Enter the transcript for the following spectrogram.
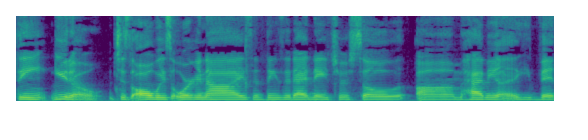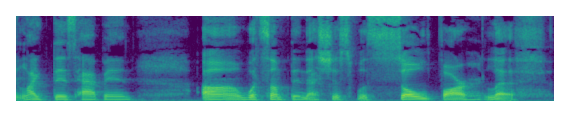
think you know just always organized and things of that nature. So um, having an event like this happen uh, was something that's just was so far left.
